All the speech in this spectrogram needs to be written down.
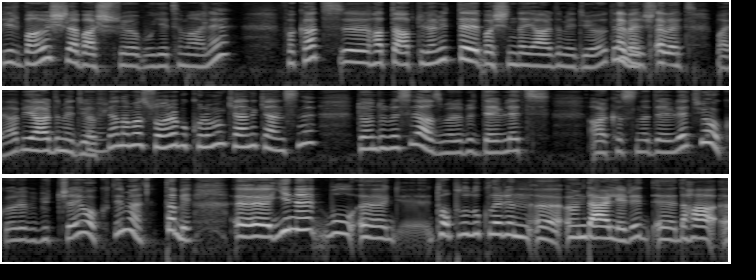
bir bağışla başlıyor bu yetimhane. Fakat e, hatta Abdülhamit de başında yardım ediyor değil evet, mi? İşte evet. Bayağı bir yardım ediyor evet. falan ama sonra bu kurumun kendi kendisini döndürmesi lazım. Öyle bir devlet arkasında devlet yok. Öyle bir bütçe yok değil mi? Tabii. Ee, yine bu e, toplulukların e, önderleri e, daha e,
